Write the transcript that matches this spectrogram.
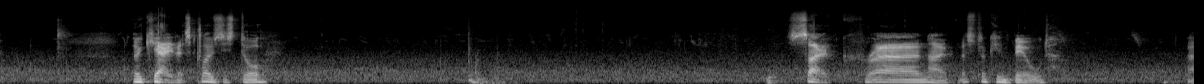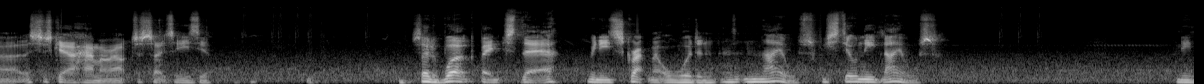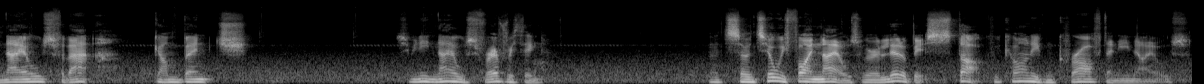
Okay, let's close this door. So, uh, no, let's look in build. Uh, let's just get a hammer out just so it's easier. So the workbench there, we need scrap metal wood and nails. We still need nails. We need nails for that. Gun bench. So we need nails for everything. And so until we find nails, we're a little bit stuck. We can't even craft any nails.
